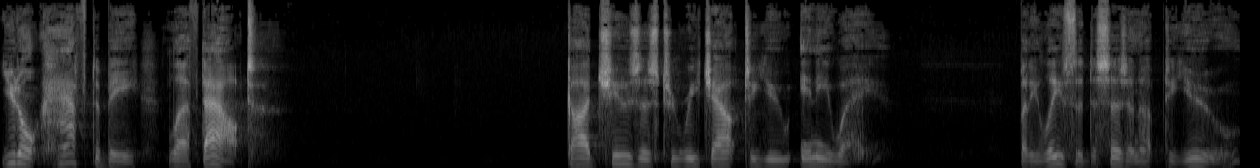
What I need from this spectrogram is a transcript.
you don't have to be left out. God chooses to reach out to you anyway, but He leaves the decision up to you.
